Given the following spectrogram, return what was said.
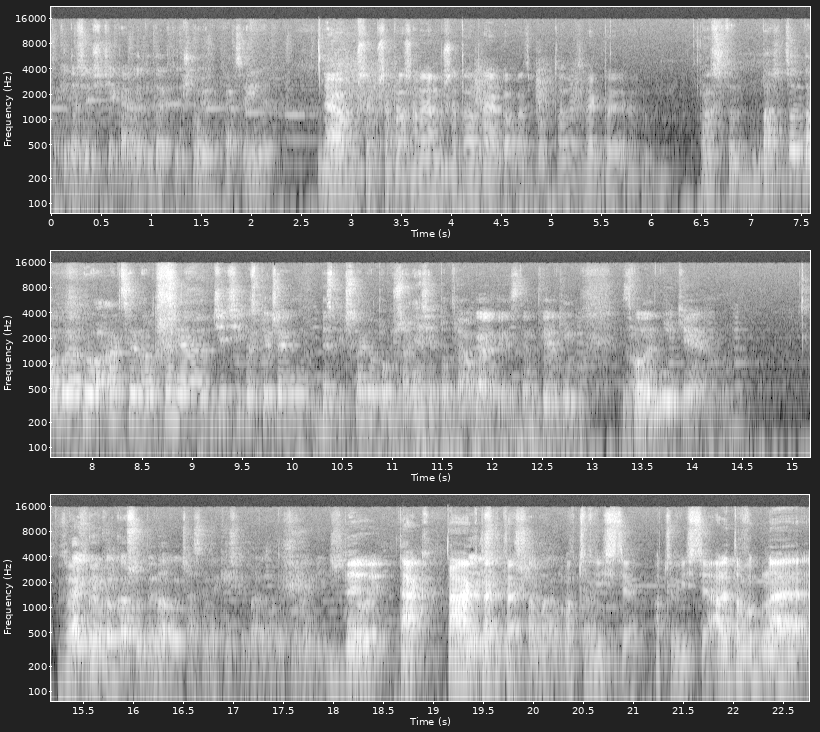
Takie dosyć ciekawe, dydaktyczno-edukacyjne. Ja muszę, przepraszam, ja muszę to odreagować, bo to jest jakby Aż to bardzo dobra była akcja nauczenia dzieci bezpiecznego poruszania się po drogach. Jestem wielkim zwolennikiem. Kajku i Kokoszu bywały czasem jakieś chyba magiczne. Były, tak, tak, Mieliśmy tak, tak. Szamanów, Oczywiście, oczywiście, ale to w ogóle,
